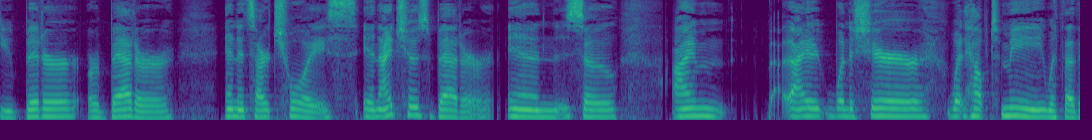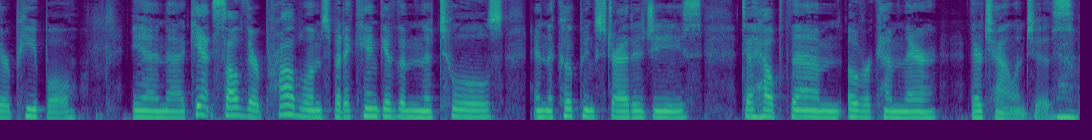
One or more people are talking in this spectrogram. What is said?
you bitter or better. And it's our choice. And I chose better. And so I'm I want to share what helped me with other people. And I uh, can't solve their problems, but I can give them the tools and the coping strategies to help them overcome their their challenges. Yeah.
